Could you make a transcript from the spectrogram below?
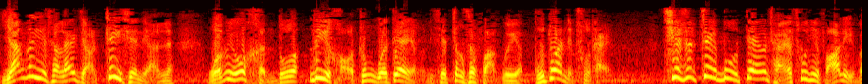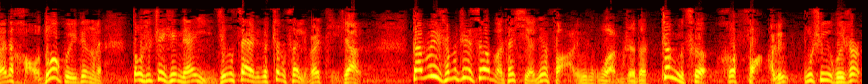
严格意义上来讲，这些年呢，我们有很多利好中国电影的一些政策法规啊，不断的出台。其实这部电影产业促进法里边的好多规定呢，都是这些年已经在这个政策里边体现了。但为什么这次要把它写进法律呢？我们知道，政策和法律不是一回事儿。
